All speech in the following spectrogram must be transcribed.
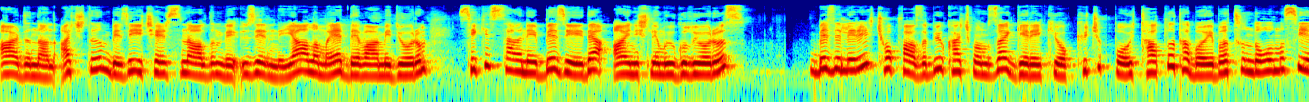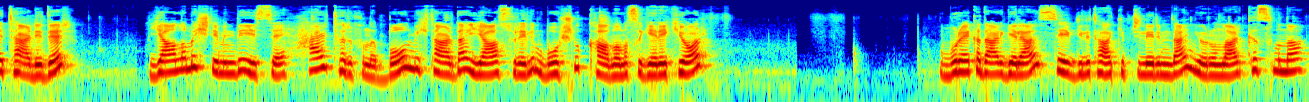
Ardından açtığım beze içerisine aldım ve üzerine yağlamaya devam ediyorum. 8 tane bezeye de aynı işlemi uyguluyoruz. Bezeleri çok fazla büyük açmamıza gerek yok. Küçük boy tatlı tabağı batında olması yeterlidir. Yağlama işleminde ise her tarafını bol miktarda yağ sürelim boşluk kalmaması gerekiyor. Buraya kadar gelen sevgili takipçilerimden yorumlar kısmına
